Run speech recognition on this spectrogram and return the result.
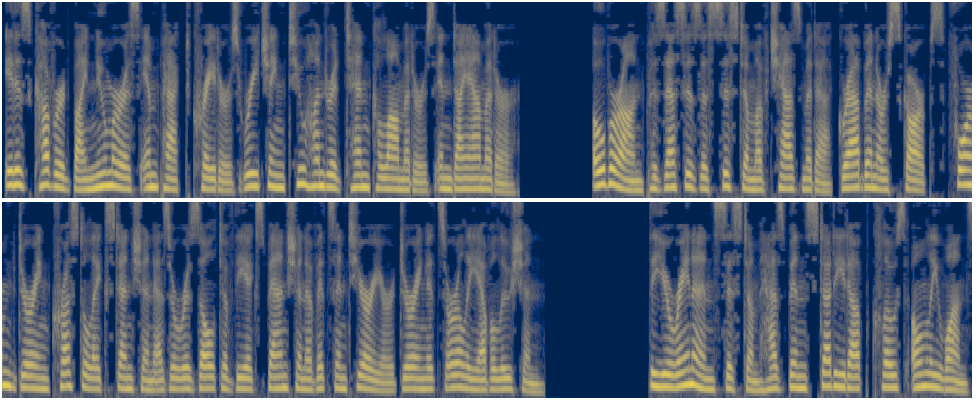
It is covered by numerous impact craters reaching 210 km in diameter. Oberon possesses a system of chasmata graben or scarps formed during crustal extension as a result of the expansion of its interior during its early evolution. The Uranian system has been studied up close only once.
